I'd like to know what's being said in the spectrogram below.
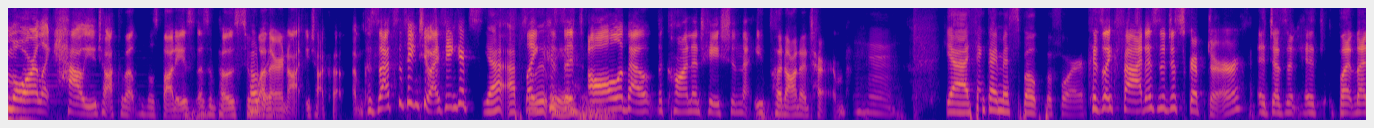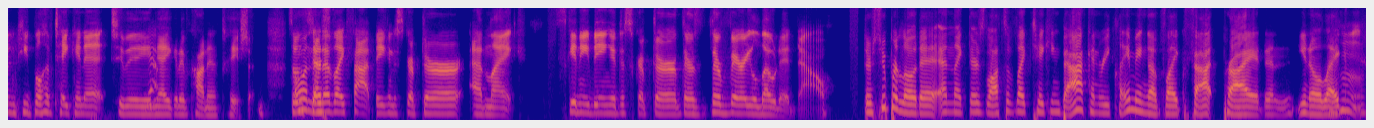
More like how you talk about people's bodies as opposed to Totally. whether or not you talk about them. Because that's the thing too. I think it's Yeah, like absolutely. because it's all about the connotation that you put on a term. Mhm. Yeah, I think I misspoke before. Because like fat is a descriptor, it doesn't hit, but then people have taken it to a Yeah. negative connotation. So Oh, instead of like fat being a descriptor and like skinny being a descriptor, there's they're very loaded now. They're super loaded. And like there's lots of like taking back and reclaiming of like fat pride. And, you know, like Mhm.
